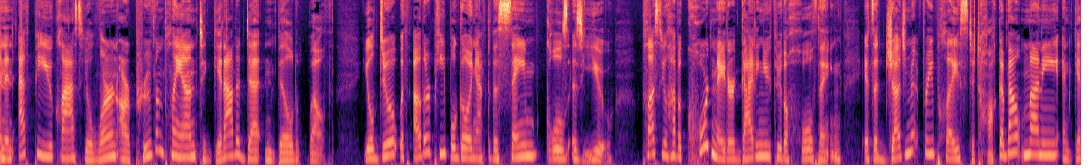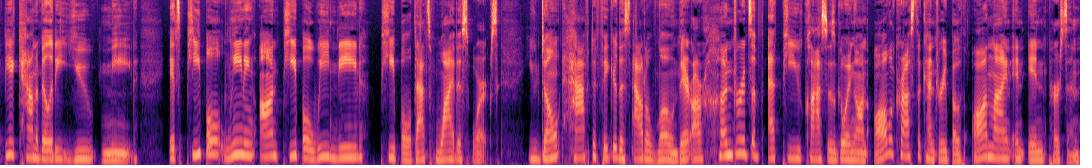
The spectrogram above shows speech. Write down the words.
In an FPU class, you'll learn our proven plan to get out of debt and build wealth. You'll do it with other people going after the same goals as you. Plus, you'll have a coordinator guiding you through the whole thing. It's a judgment free place to talk about money and get the accountability you need. It's people leaning on people. We need people. That's why this works. You don't have to figure this out alone. There are hundreds of FPU classes going on all across the country, both online and in person.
